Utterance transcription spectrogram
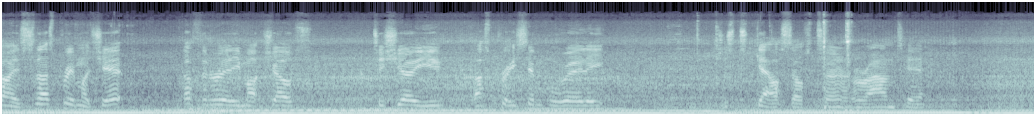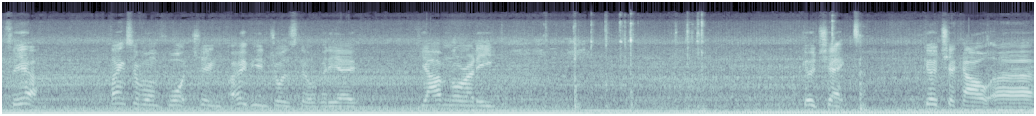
Guys so that's pretty much it. Nothing really much else to show you. That's pretty simple really. Just to get ourselves turning around here. So yeah. Thanks everyone for watching. I hope you enjoyed this little video. If you haven't already go check go check out uh,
